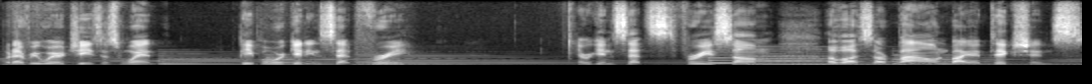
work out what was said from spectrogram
But everywhere Jesus went, people were getting set free. They were getting set free. Some of us are bound by addictions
